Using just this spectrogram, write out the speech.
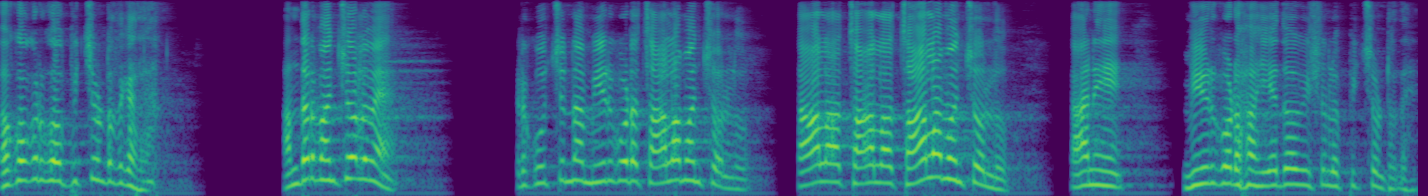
ఒక్కొక్కరికి ఒక పిచ్చి ఉంటుంది కదా. అందరు మంచోళ్ళమే. ఇక్కడ కూర్చున్న మీరు కూడా చాలా మంచోళ్ళు. చాలా చాలా చాలా మంచోళ్ళు. కానీ మీరు కూడా ఏదో విషయంలో పిచ్చి ఉంటుంది.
